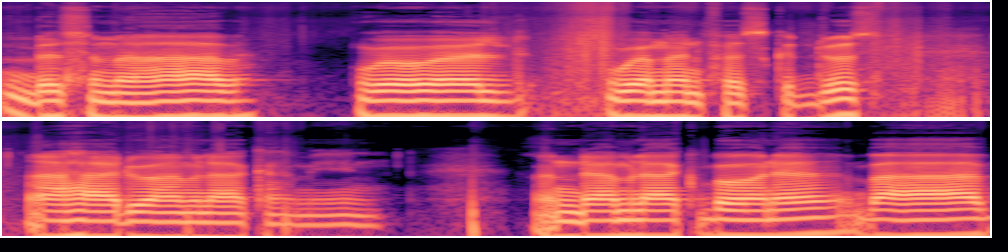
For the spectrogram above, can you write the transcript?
በስመ አብ ወወልድ ወመንፈስ ቅዱስ አሃዱ አምላክ አሜን። አንድ አምላክ በሆነ በአብ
